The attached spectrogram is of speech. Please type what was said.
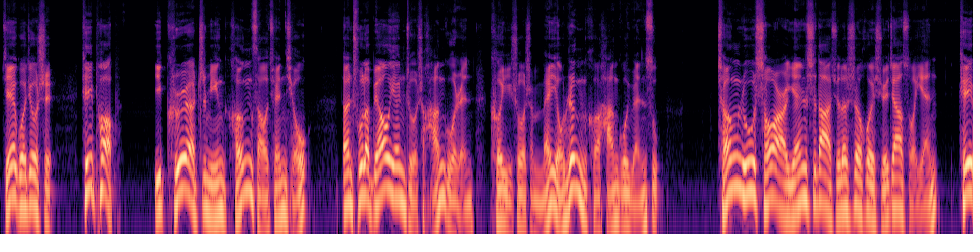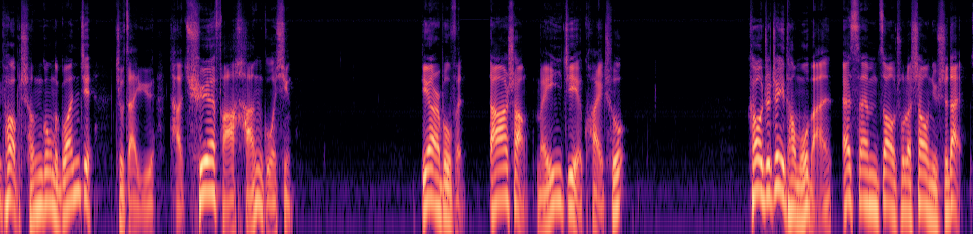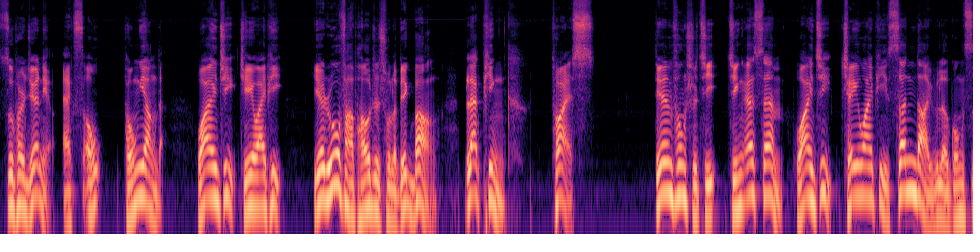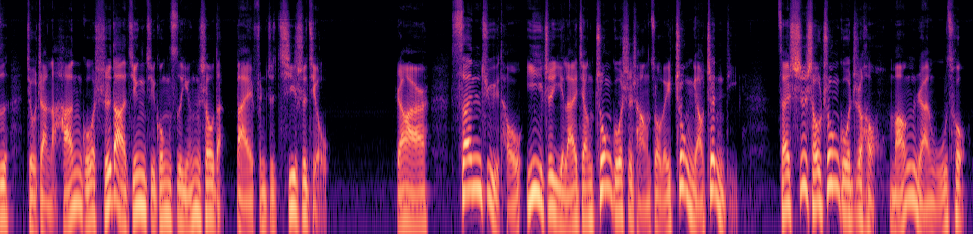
结果就是 K-pop 以 Korea 之名横扫全球，但除了表演者是韩国人，可以说是没有任何韩国元素。诚如首尔延世大学的社会学家所言，K-pop 成功的关键就在于它缺乏韩国性。第二部分搭上媒介快车，靠着这套模板，SM 造出了少女时代 Super Junior、XO，同样的 YG、JYP。也如法炮制出了 Big Bang、Blackpink、Twice。巅峰时期，仅 SM、YG、JYP 三大娱乐公司就占了韩国十大经纪公司营收的百分之七十九。然而，三巨头一直以来将中国市场作为重要阵地，在失守中国之后茫然无措，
